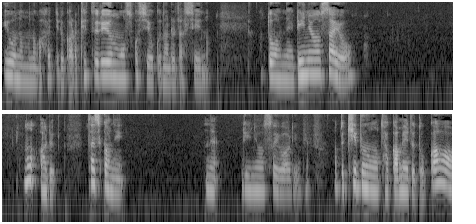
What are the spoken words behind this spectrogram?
ようなものが入ってるから血流も少し良くなるらしいの。あとはね利尿作用もある。確かにね利尿作用あるよね。あと気分を高めるとか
